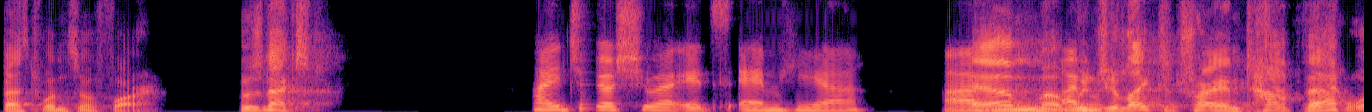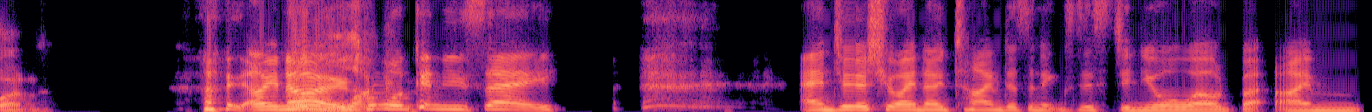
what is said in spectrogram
Best one so far. Who's next? Hi, Joshua. It's M here. Um, M, would you like to try and top that one? I know. What can you say? And Joshua, I know time doesn't exist in your world, but I'm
